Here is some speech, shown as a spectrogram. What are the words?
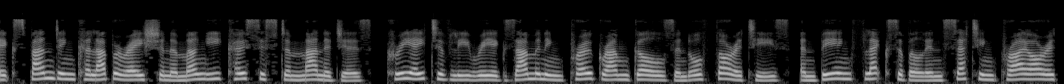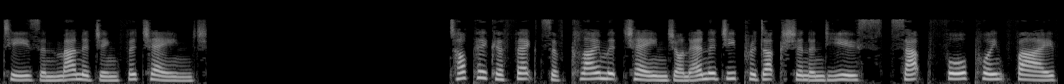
expanding collaboration among ecosystem managers, creatively re-examining program goals and authorities, and being flexible in setting priorities and managing for change. Topic effects of climate change on energy production and use SAP 4.5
